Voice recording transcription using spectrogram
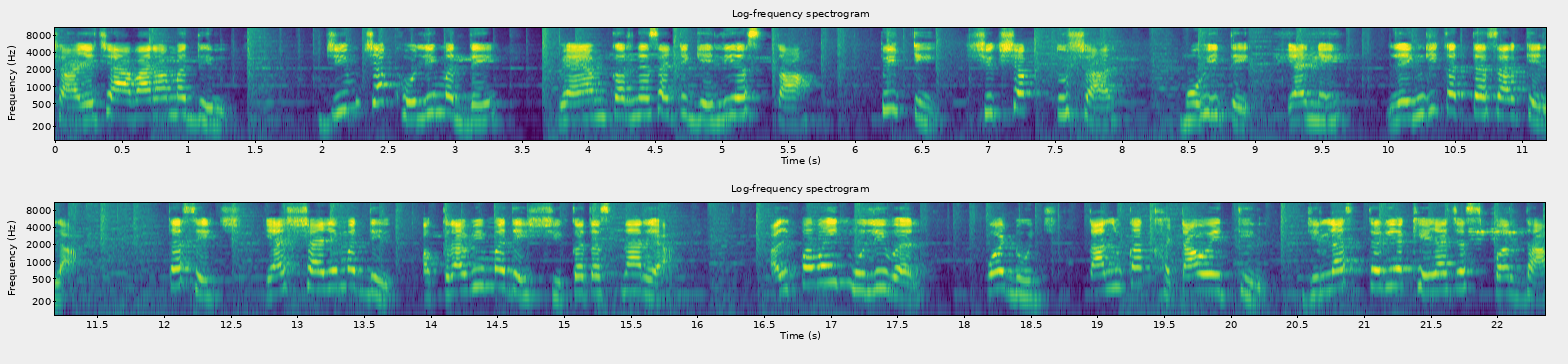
शाळेच्या आवारामधील जिमच्या खोलीमध्ये व्यायाम करण्यासाठी गेली असता पी टी शिक्षक तुषार मोहिते याने लैंगिक अत्याचार केला. तसेच या शाळेमधील अकरावीमध्ये शिकत असणाऱ्या अल्पवयीन मुलीवर वडूज तालुका खटाव येथील जिल्हास्तरीय खेळाच्या स्पर्धा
